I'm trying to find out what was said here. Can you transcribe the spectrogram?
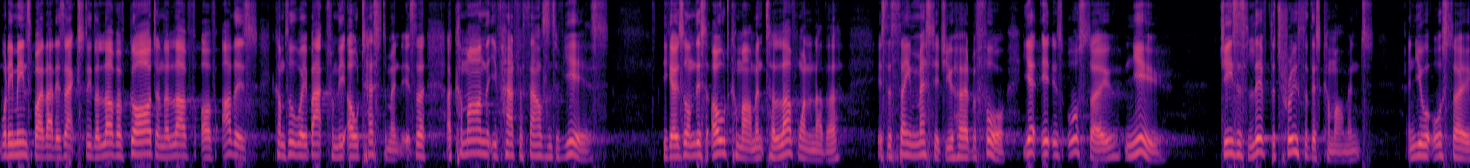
What he means by that is actually the love of God and the love of others comes all the way back from the Old Testament. It's a, a command that you've had for thousands of years. He goes on, this old commandment to love one another is the same message you heard before, yet it is also new. Jesus lived the truth of this commandment, and you are also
